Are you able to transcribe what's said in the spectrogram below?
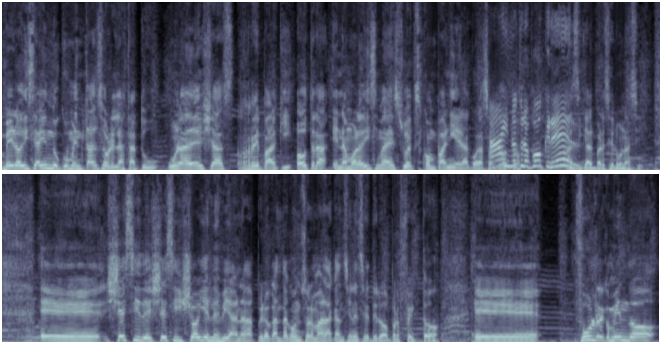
Vero dice, hay un documental sobre las tatú. Una de ellas, Repaki. Otra, enamoradísima de su ex compañera, corazón Ay, roto. no te lo puedo creer. Así que al parecer una sí. Eh, Jessie de Jessie Joy es lesbiana, pero canta con su hermana canciones hetero. Perfecto. Eh, full recomiendo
